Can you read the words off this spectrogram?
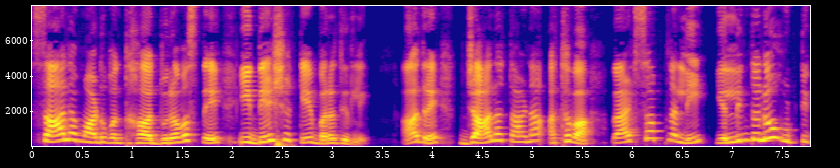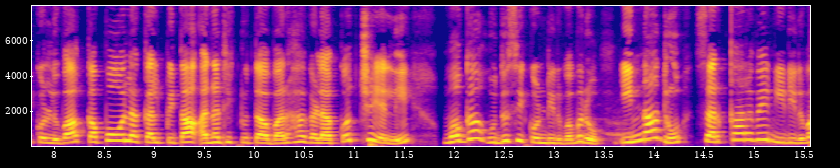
ಸಾಲ ಮಾಡುವಂತಹ ದುರವಸ್ಥೆ ಈ ದೇಶಕ್ಕೆ ಬರದಿರಲಿ. ಆದರೆ ಜಾಲತಾಣ ಅಥವಾ ವ್ಯಾಟ್ಸಾಪ್ನಲ್ಲಿ ಎಲ್ಲಿಂದಲೋ ಹುಟ್ಟಿಕೊಳ್ಳುವ ಕಪೋಲ ಕಲ್ಪಿತ ಅನಧಿಕೃತ ಬರಹಗಳ ಕೊಚ್ಚೆಯಲ್ಲಿ ಮೊಗ ಹುದುಸಿಕೊಂಡಿರುವವರು ಇನ್ನಾದರೂ ಸರ್ಕಾರವೇ ನೀಡಿರುವ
